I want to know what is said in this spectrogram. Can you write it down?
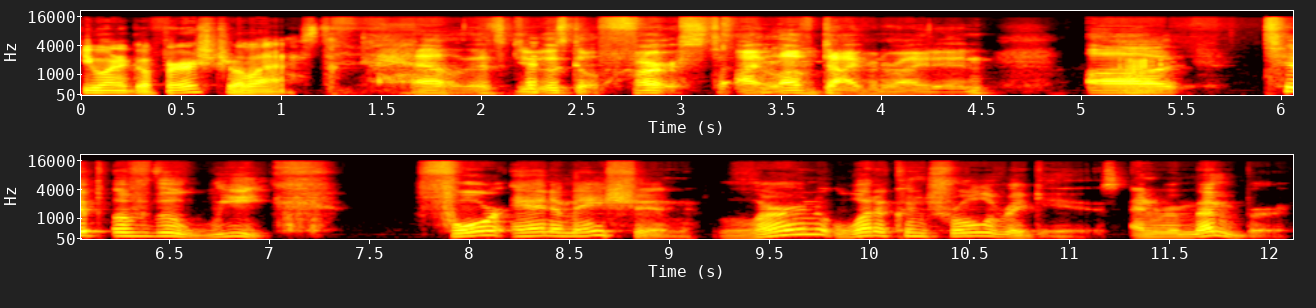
you want to go first or last? Hell, let's do. Let's go first. I love diving right in. Uh, tip of the week for animation: learn what a control rig is, and remember,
